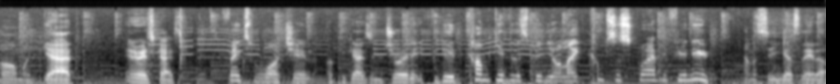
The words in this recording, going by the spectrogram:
Oh my god. Anyways guys, thanks for watching. Hope you guys enjoyed it. If you did, come give this video a like, come subscribe if you're new. And I'll see you guys later.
